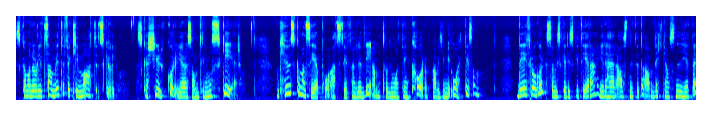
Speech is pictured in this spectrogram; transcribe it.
Ska man ha dåligt samvete för klimatets skull? Ska kyrkor göras om till moskéer? Och hur ska man se på att Stefan Löfven tog emot en korv av Jimmy Åkesson? Det är frågor som vi ska diskutera i det här avsnittet av Veckans nyheter.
